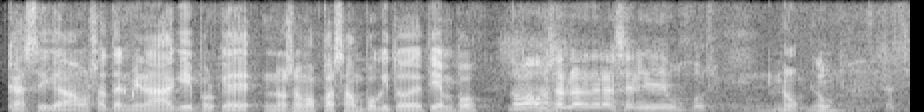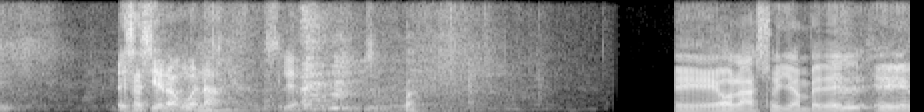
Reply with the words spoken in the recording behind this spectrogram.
casi que vamos a terminar aquí porque nos hemos pasado un poquito de tiempo. ¿Nos vamos a hablar de la serie de dibujos? No. Cachi. Esa sí era buena. Bueno, Eh, hola, soy Jan Bedel. Eh,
